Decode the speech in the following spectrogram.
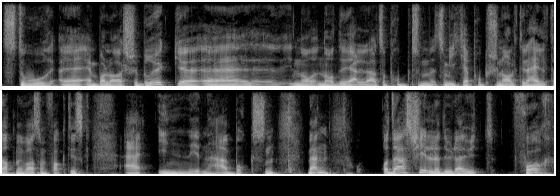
stor eh, emballasjebruk eh, når, når, det gjelder, altså, som, som, ikke er proporsjonalt i det hele tatt med hva som faktisk er inni denne boksen. Men, og Der skiller du deg ut. For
